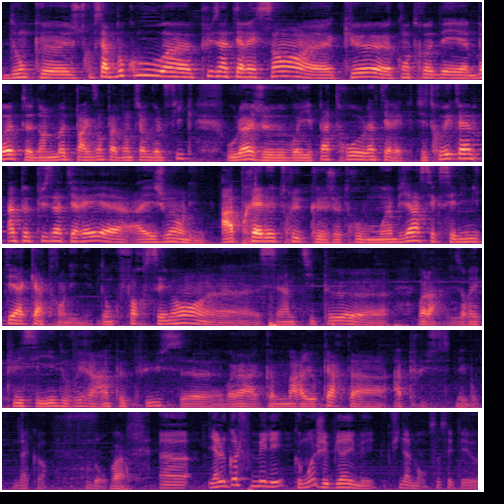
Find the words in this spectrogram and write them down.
Donc, euh, je trouve ça beaucoup euh, plus intéressant euh, que contre des bots dans le mode, par exemple, aventure golfique, où là, je voyais pas trop l'intérêt. J'ai trouvé quand même un peu plus d'intérêt à, à y jouer en ligne. Après, le truc que je trouve moins bien, c'est que c'est limité à 4 en ligne. Donc, forcément, euh, c'est un petit peu. euh, voilà, ils auraient pu essayer d'ouvrir à un peu plus, euh, voilà, comme Mario Kart à, à plus. Mais bon, D'accord. Bon. Voilà. Euh, Il y a le golf mêlé que moi j'ai bien aimé finalement. Ça c'était euh,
